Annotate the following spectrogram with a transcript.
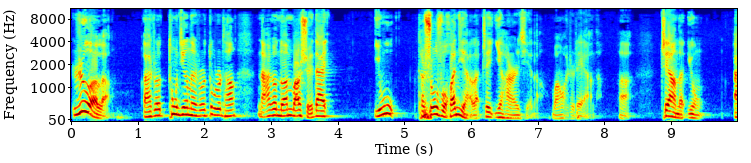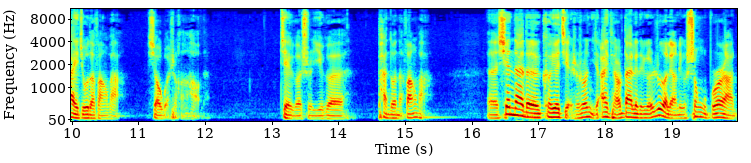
热了啊，说痛经的时候肚子疼，拿个暖宝水袋一捂。它舒服缓解了，这因寒而起的，往往是这样的啊。这样的用艾灸的方法效果是很好的，这个是一个判断的方法。呃，现代的科学解释说，你艾条带来的这个热量，这个生物波啊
